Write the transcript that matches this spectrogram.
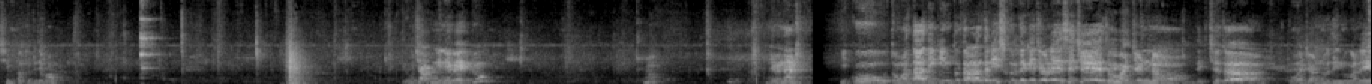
সিম পাতুরি দেবো? একটু চাটনি নেবে একটু? হুম? নেবে না? ইকু তোমার দাদি কিন্তু তাড়াতাড়ি স্কুল থেকে চলে এসেছে তোমার জন্য। দেখছ তো? তোমার জন্মদিন বলে।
